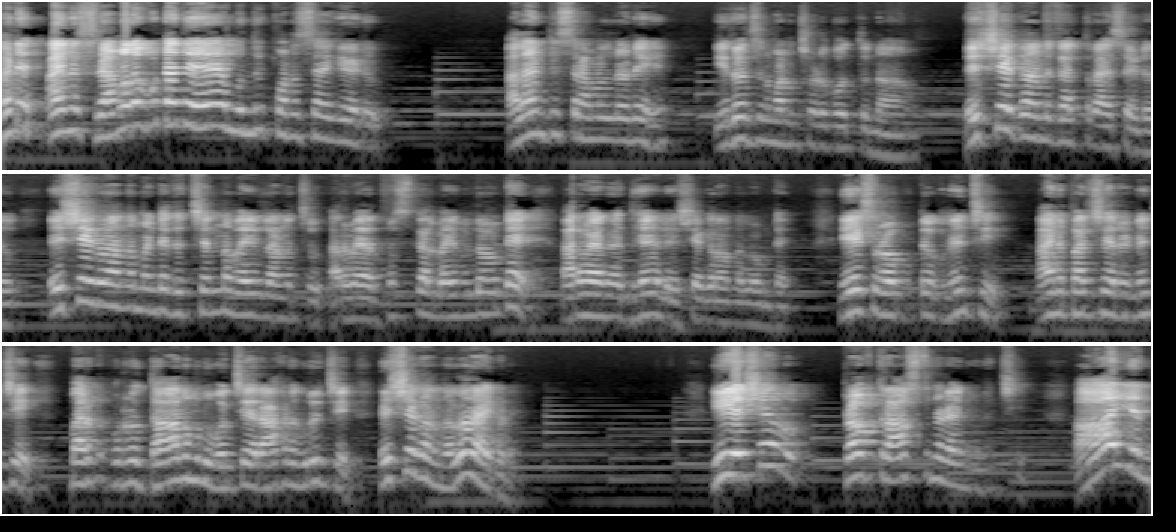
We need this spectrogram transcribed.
అంటే ఆయన శ్రమల గుండానే ముందుకు కొనసాగాడు. అలాంటి శ్రమల్లోనే ఈ రోజున మనం చూడబోతున్నాం. యశ్య గ్రంథకర్త రాశాడు. యశ్య గ్రంథం అంటే అది చిన్న బైబిల్ అనొచ్చు. అరవై ఆరు పుస్తకాలు బైబిల్లో ఉంటే అరవై ఆరు అధ్యాయాలు యశ్య గ్రంథంలో ఉంటాయి. యేసు పుట్టుక నుంచి ఆయన పరిచయం నుంచి మరొక దానములు వచ్చే రాకడ గురించి యశ్య గ్రంథంలో రాయబడి. ఈ యశ్య ప్రవక్త రాస్తున్నాడు ఆయన గురించి. ఆయన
